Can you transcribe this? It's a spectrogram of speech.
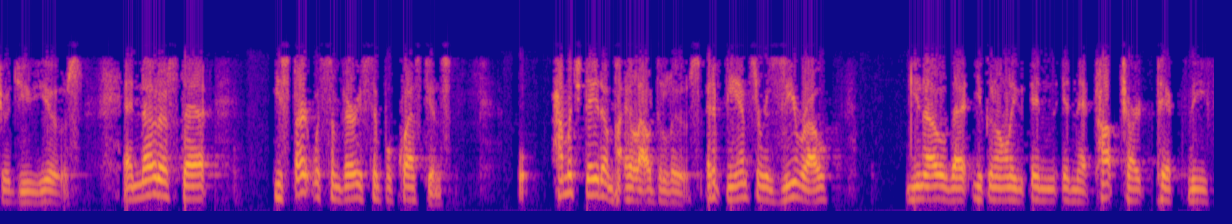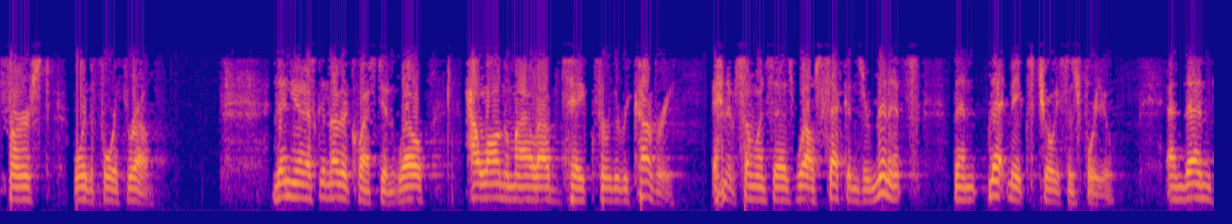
should you use? And notice that you start with some very simple questions how much data am I allowed to lose? And if the answer is zero, you know that you can only, in, in that top chart, pick the first or the fourth row. Then you ask another question, well, how long am I allowed to take for the recovery? And if someone says, well, seconds or minutes, then that makes choices for you. And then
